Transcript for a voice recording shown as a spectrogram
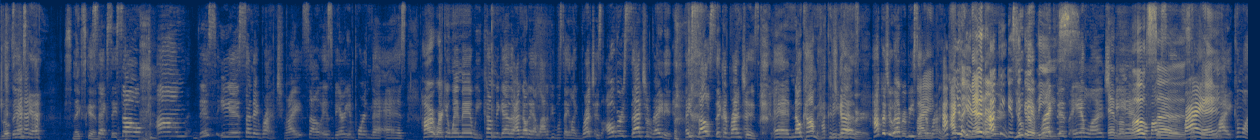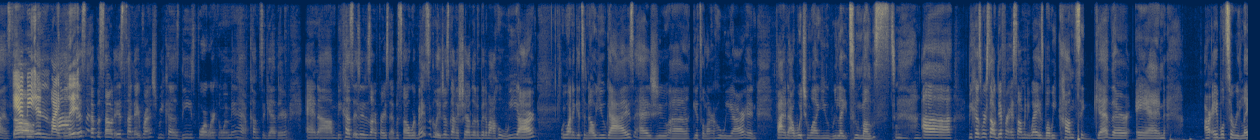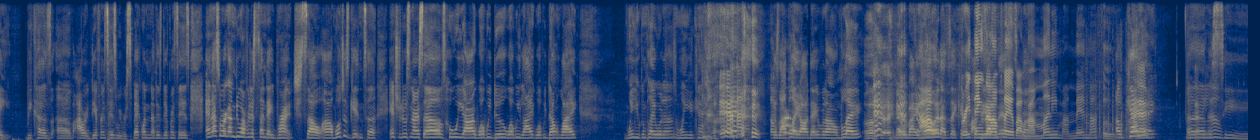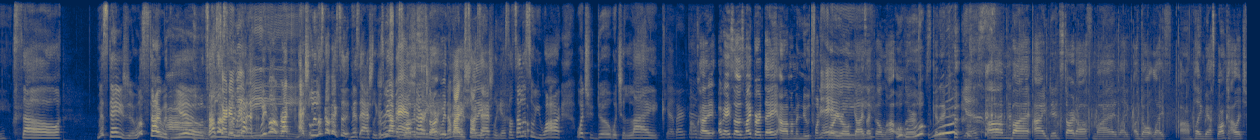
Little things. Yeah. Snakeskin. Sexy. So, um, this is Sunday brunch, right? So it's very important that as hardworking women, we come together. I know that a lot of people say like brunch is oversaturated. they so sick of brunches, and no comment. How could you ever? How could you ever be sick Like, of brunch? How can I you could get never. rid? How can you get you sick get of these? breakfast and lunch And and, mimosas, mimosas. Right. okay? Like, come on. So, And be in, like, um, lit. This episode is Sunday brunch because these four working women have come together, and um, because it is our first episode, we're basically just going to share a little bit about who we are. We want to get to know you guys as you uh, get to learn who we are and find out which one you relate to most. Uh, because we're so different in so many ways, but we come together and are able to relate because of our differences. We respect one another's differences. And that's what we're going to do over this Sunday brunch. So uh, we'll just get into introducing ourselves, who we are, what we do, what we like, what we don't like. When you can play with us, when you can't. Because I play all day, but I don't play. Okay. Everybody know it. I take care Three of my things I don't play about: my money, my men, my food. Okay. okay. Uh, let's known. see. So, Miss Deja, we'll start with Wow. you. Tell We us started who with you are. me. We gonna right. Actually, let's go back to Miss Ashley because we haven't Miss spoken to her Ashley. Start yet. with Nobody's talked to Ashley. Ashley yet. So tell us who you are, what you do, what you like. Yeah, birthday. Okay. Okay. So it's my birthday. Um, I'm a new 24 year old, guys. I feel a lot older. Woo-hoo. Just kidding. Yes. um, but I did start off my like adult life um, playing basketball in college.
